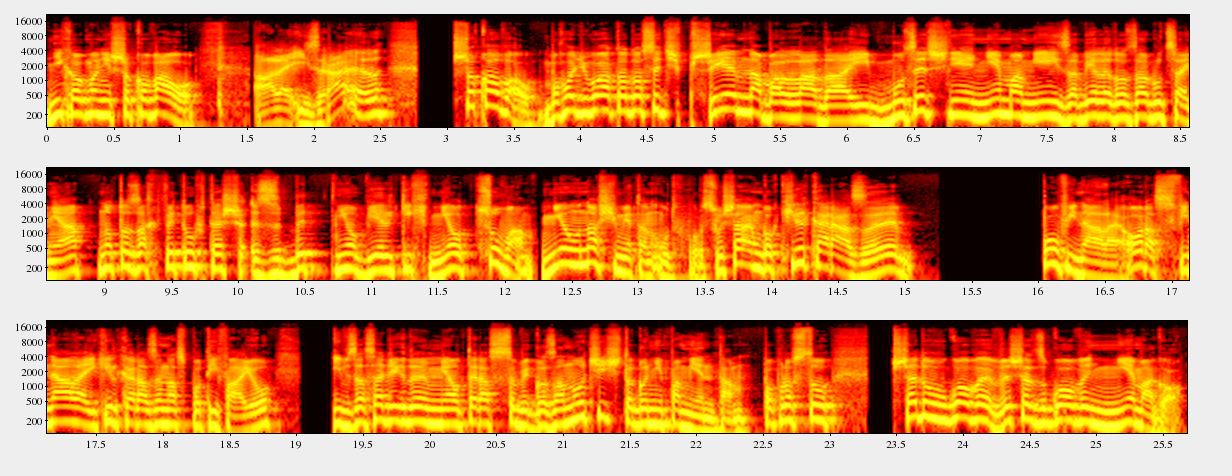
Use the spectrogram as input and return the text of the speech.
nikogo nie szokowało. Ale Izrael szokował, bo choć była to dosyć przyjemna ballada i muzycznie nie mam jej za wiele do zarzucenia, no to zachwytów też zbytnio wielkich nie odczuwam. Nie unosi mnie ten utwór. Słyszałem go kilka razy w półfinale oraz w finale i kilka razy na Spotify'u i w zasadzie gdybym miał teraz sobie go zanucić, to go nie pamiętam. Po prostu wszedł w głowę, wyszedł z głowy, nie ma go.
